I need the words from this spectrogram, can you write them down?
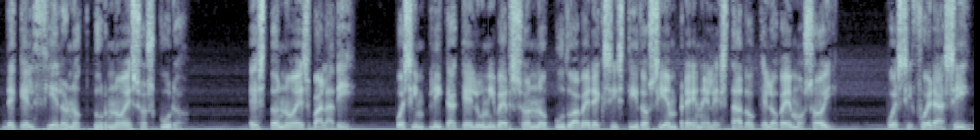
de que el cielo nocturno es oscuro. Esto no es baladí, pues implica que el universo no pudo haber existido siempre en el estado que lo vemos hoy, pues si fuera así,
